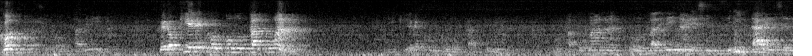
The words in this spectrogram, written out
contra su voluntad divina, pero quiere con voluntad humana. Y quiere con voluntad divina. Voluntad humana, voluntad divina es infinita, es el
